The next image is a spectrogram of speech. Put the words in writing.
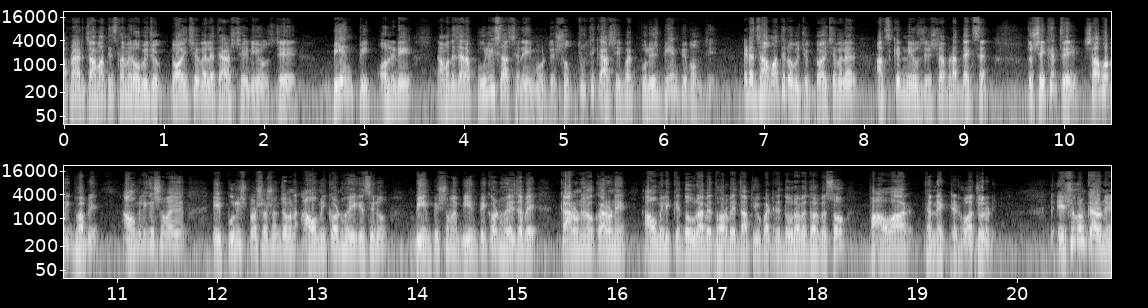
আপনার জামাত ইসলামের অভিযোগ ডয়চে বেলেতে আসছে নিউজ যে বিএনপি অলরেডি আমাদের যারা পুলিশ আছেন এই মুহূর্তে, সত্তর থেকে আশি ভাগ পুলিশ বিএনপি পন্থী। এটা জামাতের অভিযোগ। ডয়চে বেলের আজকের নিউজ জিনিসটা আপনারা দেখছেন। তো সেক্ষেত্রে স্বাভাবিকভাবে আওয়ামী লীগের সময় এই পুলিশ প্রশাসন যেমন আওয়ামীকরণ হয়ে গেছিল বিএনপির সময় বিএনপিকরণ হয়ে যাবে। কারণেও কারণে আওয়ামী লীগকে দৌড়াবে, ধরবে, জাতীয় পার্টিতে দৌড়াবে, ধরবে। সো পাওয়ার কানেক্টেড হওয়া জরুরি। এই সকল কারণে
